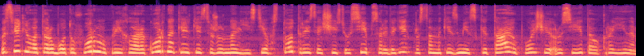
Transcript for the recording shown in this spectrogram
Висвітлювати роботу форуму приїхала рекордна кількість журналістів 136 осіб, серед яких представники ЗМІ з Китаю, Польщі, Росії та України.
